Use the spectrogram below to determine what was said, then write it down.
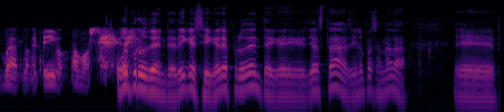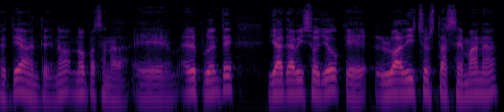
bueno lo que te digo vamos. Muy prudente di que sí que eres prudente que ya está si no pasa nada. Eh, efectivamente no no pasa nada. Eh, eres prudente. Ya te aviso yo que lo ha dicho esta semana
